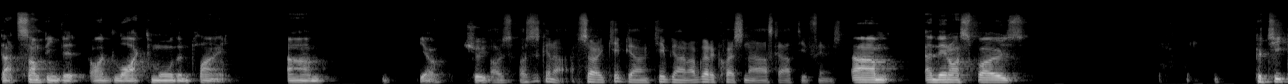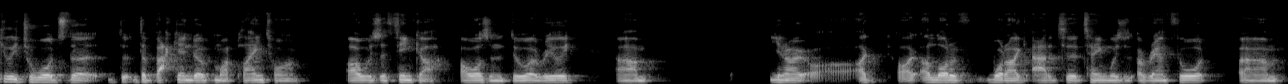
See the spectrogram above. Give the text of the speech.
that's something that I'd liked more than playing. Um, yeah, shoot. I was, I was just gonna. Sorry, keep going, keep going. I've got a question to ask after you finished. Um, and then I suppose particularly towards the, the, the back end of my playing time, I was a thinker. I wasn't a doer really. Um, you know, I, I, a lot of what I added to the team was around thought, um,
